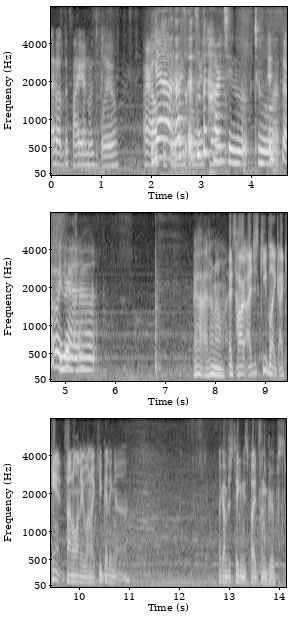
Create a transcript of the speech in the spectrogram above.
I thought the cyan was blue. Alright, Yeah, that's it's a bit hard to to It's so- figure yeah. that out. Yeah, I don't know. It's hard. I just keep like I can't tunnel anyone. I keep getting uh like I'm just taking these fights in groups.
